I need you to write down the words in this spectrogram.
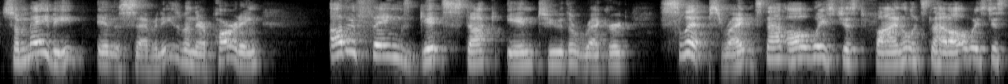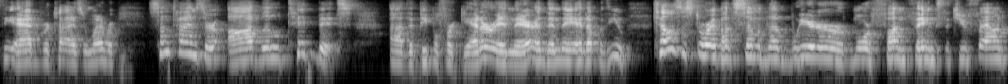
So maybe in the 70s when they're parting, other things get stuck into the record slips, right? It's not always just final, it's not always just the advertiser, whatever. Sometimes there are odd little tidbits uh, that people forget are in there, and then they end up with you. Tell us a story about some of the weirder or more fun things that you found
